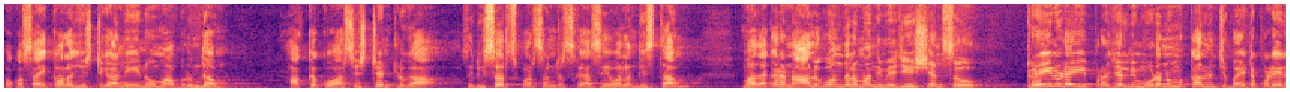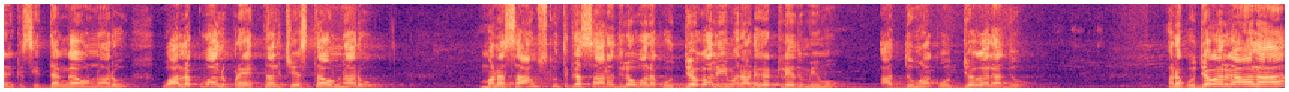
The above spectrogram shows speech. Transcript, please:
ఒక సైకాలజిస్ట్గా నేను మా బృందం అక్కకు అసిస్టెంట్లుగా రీసెర్చ్ పర్సన్స్గా సేవలు అందిస్తాం. మా దగ్గర నాలుగు వందల మంది మెజిషియన్స్ ట్రైనుడ్ అయ్యి ప్రజల్ని మూఢనమ్మకాల నుంచి బయటపడేయడానికి సిద్ధంగా ఉన్నారు. వాళ్ళకు వాళ్ళు ప్రయత్నాలు చేస్తూ ఉన్నారు. మన సాంస్కృతిక సారథిలో వాళ్ళకు ఉద్యోగాలు ఏమని అడగట్లేదు మేము. అద్దు మాకు ఉద్యోగాలు అద్దు. మనకు ఉద్యోగాలు కావాలా?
